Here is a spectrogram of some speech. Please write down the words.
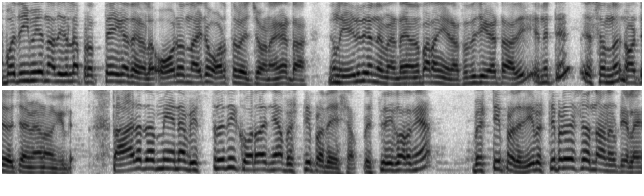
ഉപദ്വീപീയ നദികളുടെ പ്രത്യേകതകൾ ഓരോന്നായിട്ട് ഓർത്ത് വെച്ചോണം കേട്ടോ. നിങ്ങൾ എഴുതിയൊന്നും വേണ്ട ഞാൻ പറഞ്ഞു തരാം ശ്രദ്ധിച്ച് കേട്ടാൽ മതി. എന്നിട്ട് ജസ്റ്റ് ഒന്ന് നോട്ട് ചോദിച്ചാൽ വെച്ചാൽ വേണമെങ്കിൽ. താരതമ്യേന വിസ്തൃതി കുറഞ്ഞ വൃഷ്ടിപ്രദേശം. വിസ്തൃതി കുറഞ്ഞ വൃഷ്ടിപ്രദേശം. ഈ വൃഷ്ടിപ്രദേശം എന്താണ് കുട്ടികളെ?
